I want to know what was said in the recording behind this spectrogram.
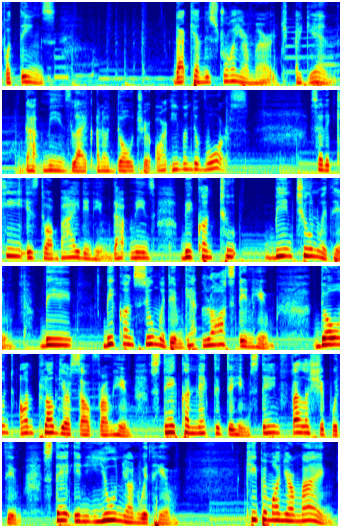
for things that can destroy your marriage. Again, that means like an adultery or even divorce. So the key is to abide in Him. That means be contu- be in tune with Him. Be be consumed with Him. Get lost in Him. Don't unplug yourself from Him. Stay connected to Him. Stay in fellowship with Him. Stay in union with Him. Keep him on your mind.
